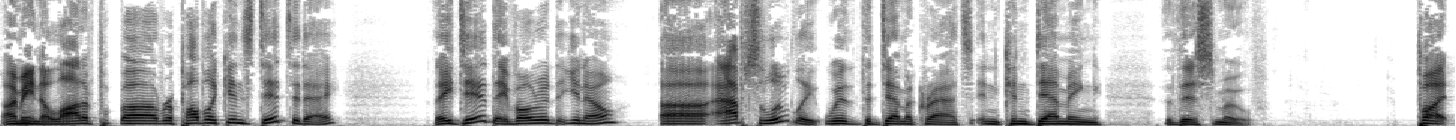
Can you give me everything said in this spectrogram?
I mean, a lot of uh, Republicans did today. They did. They voted, you know, uh, absolutely with the Democrats in condemning this move. But,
